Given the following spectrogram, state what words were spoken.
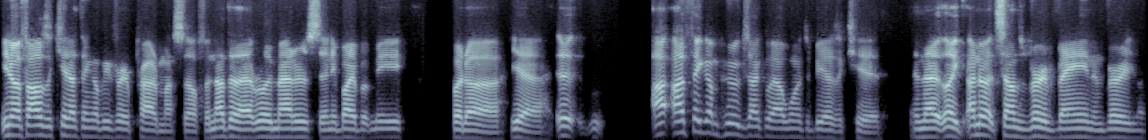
you know, if I was a kid, I think I'd be very proud of myself. And not that that really matters to anybody but me, but uh, yeah, it, I, I think I'm who exactly I wanted to be as a kid. And that like I know it sounds very vain and very like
